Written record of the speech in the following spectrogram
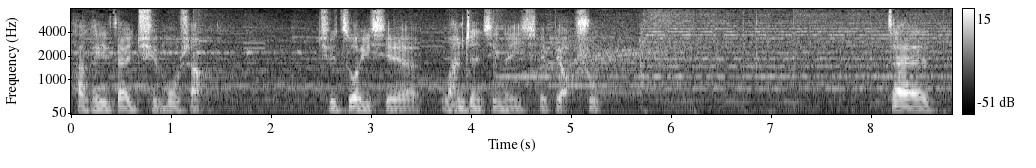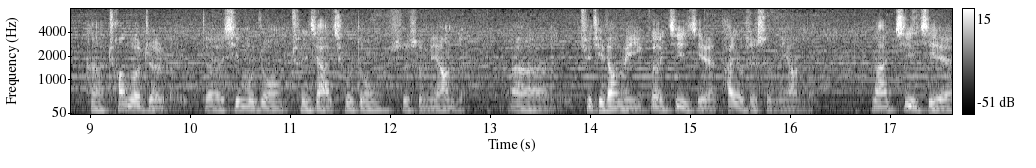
他可以在曲目上去做一些完整性的一些表述，在呃创作者的心目中，春夏秋冬是什么样的？呃，具体到每一个季节，它又是什么样的？那季节，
